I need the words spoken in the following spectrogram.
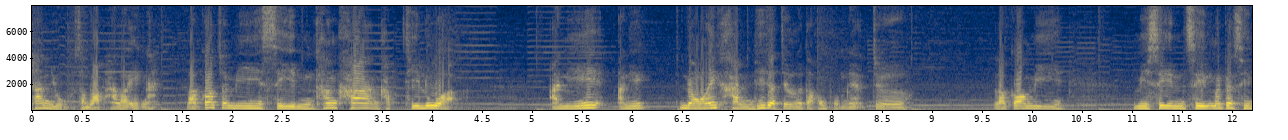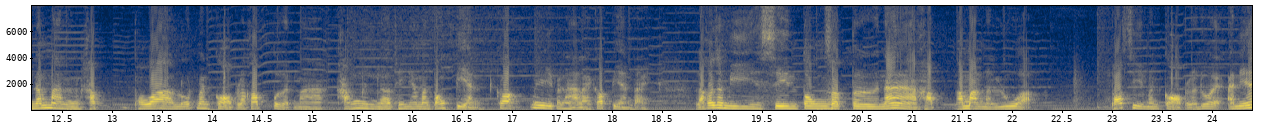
ชั่นอยู่สำหรับ 500เองนะ แล้วก็จะมีซีนข้างๆครับที่รั่ว อันนี้อันนี้น้อยคันที่จะเจอแต่ของผมเนี่ยเจอ แล้วก็มีมีซีนซีนมันเป็นซีนน้ำมันครับ เพราะว่ารถมันกรอบแล้วก็เปิดมาครั้งหนึ่งแล้วทีเนี้ยมันต้องเปลี่ยนก็ไม่มีปัญหาอะไรก็เปลี่ยนไป แล้วก็จะมีซีนตรงสเตอร์หน้าครับน้ำมันมันรั่ว เพราะซีนมันกรอบแล้วด้วย อันเนี้ย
